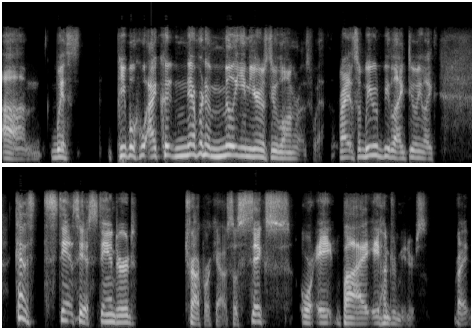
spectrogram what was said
um, with people who I could never in a million years do long runs with, right? So we would be like doing like kind of stand, say a standard track workout, so six or eight by 800 meters, right?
